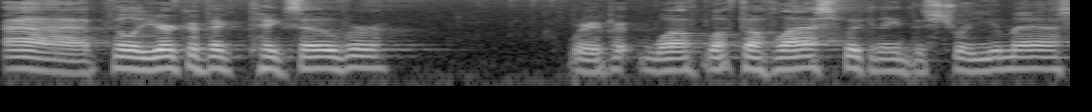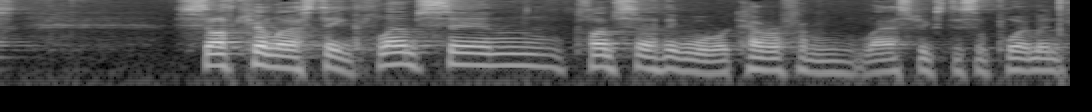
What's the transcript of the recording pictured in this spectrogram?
Uh, Phil Jurkovec takes over where he left off last week, and they destroy UMass. South Carolina State Clemson. Clemson, I think, will recover from last week's disappointment.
